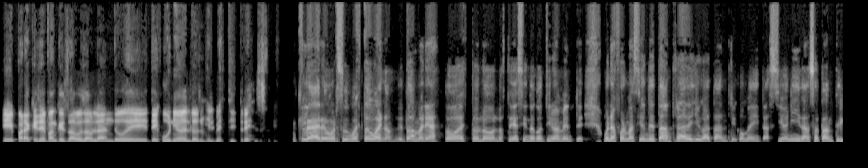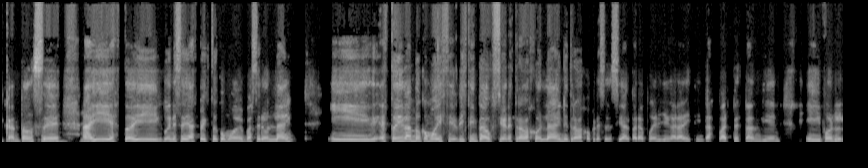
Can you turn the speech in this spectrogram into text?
eh, para que sepan que estamos hablando de, de junio del 2023. Claro, por supuesto. Bueno, de todas maneras, todo esto lo, estoy haciendo continuamente. Una formación de tantra, de yoga tántrico, meditación y danza tántrica. Entonces, ahí estoy con ese aspecto como va a ser online. Y estoy dando como distintas opciones, trabajo online y trabajo presencial para poder llegar a distintas partes también. Y por,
